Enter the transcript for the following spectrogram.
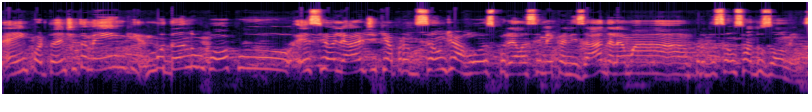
é importante também mudando um pouco esse olhar de que a produção de arroz, por ela ser mecanizada, ela é uma produção só dos homens,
